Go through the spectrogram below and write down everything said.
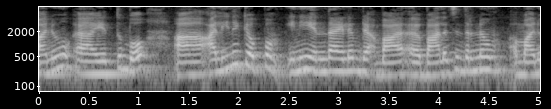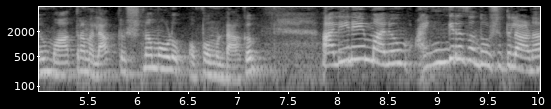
മനു എത്തുമ്പോൾ അലീനയ്ക്കൊപ്പം ഇനി എന്തായാലും ബാലചന്ദ്രനും മനു മാത്രമല്ല കൃഷ്ണമോളും ഒപ്പം ഉണ്ടാകും അലീനയും മനുവും ഭയങ്കര സന്തോഷത്തിലാണ്.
